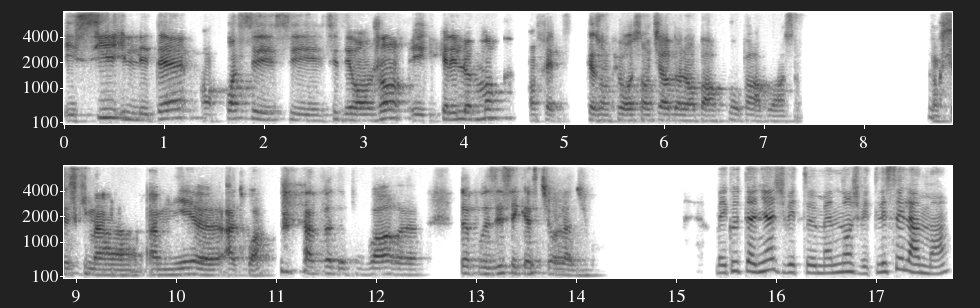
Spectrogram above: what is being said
Et s'il l'était, en quoi c'est dérangeant et quel est le manque, en fait, qu'elles ont pu ressentir dans leur parcours par rapport à ça? Donc, c'est ce qui m'a amené euh, à toi, afin de pouvoir euh, te poser ces questions-là. Bah, écoute, Tania, je vais te, maintenant, je vais te laisser la main,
